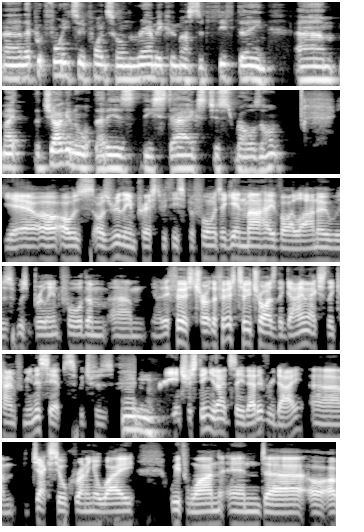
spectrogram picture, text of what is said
Uh, they put 42 points on the who mustered 15. Um, mate, the juggernaut that is the Stags just rolls on. Yeah, I, I, was I was really impressed with this performance. Again, Mahe Vailanu was was brilliant for them. Um, you know, their first try, the first two tries of the game actually came from intercepts, which was mm. pretty interesting. You don't see that every day. Um, Jack Silk running away with one, and uh, I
